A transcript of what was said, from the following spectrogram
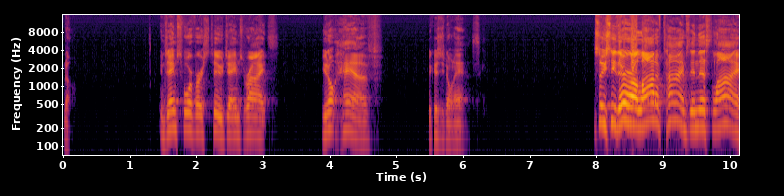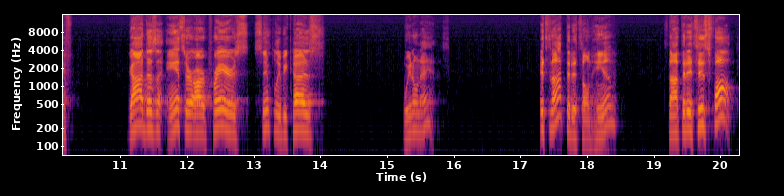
No. In James 4, verse 2, James writes, You don't have because you don't ask. So you see, there are a lot of times in this life, God doesn't answer our prayers simply because we don't ask. It's not that it's on Him, it's not that it's His fault.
